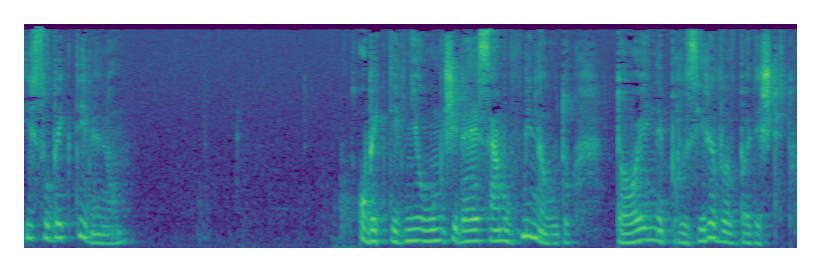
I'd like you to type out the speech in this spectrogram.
и субективен ум. Обективният ум живее само в миналото, той не прозира в бъдещето.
